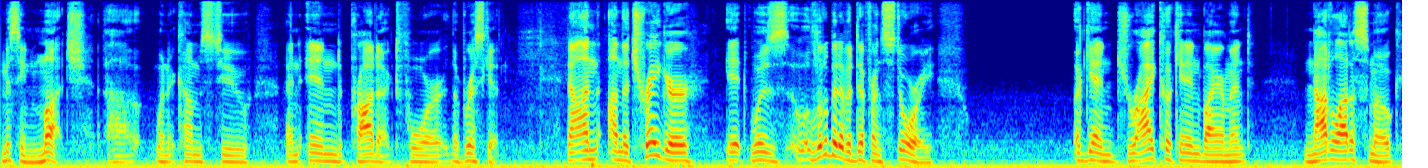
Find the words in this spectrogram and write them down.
missing much uh, when it comes to an end product for the brisket. Now on on the Traeger, it was a little bit of a different story. Again, dry cooking environment, not a lot of smoke.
